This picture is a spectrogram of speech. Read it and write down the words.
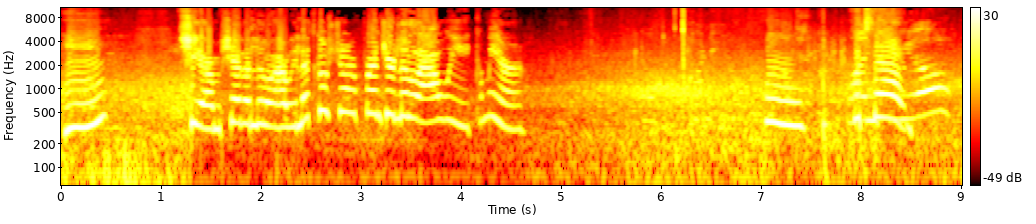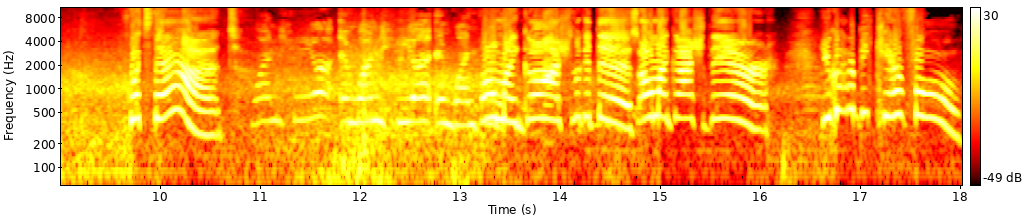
Hmm. She um she had a little owie. Let's go show our friends your little owie. Come here. Oh, what's one that? Here, What's that? one here, and one here, and one Oh my gosh, look at this. Oh my gosh, there. You gotta be careful.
